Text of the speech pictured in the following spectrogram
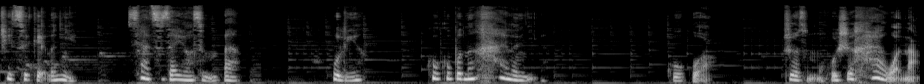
这次给了你，下次再要怎么办？武林，姑姑不能害了你。姑姑，这怎么会是害我呢？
